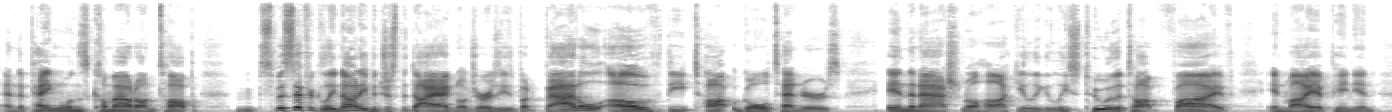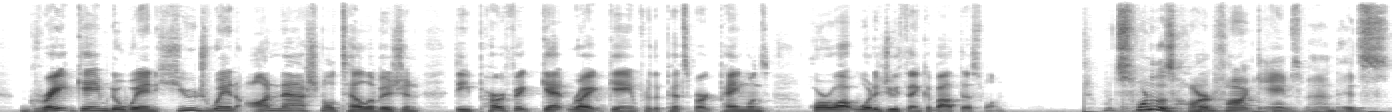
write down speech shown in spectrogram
And the Penguins come out on top. Specifically, not even just the diagonal jerseys, but battle of the top goaltenders in the National Hockey League. At least two of the top five, in my opinion. Great game to win. Huge win on national television. The perfect get right game for the Pittsburgh Penguins. Horwat, what did you think about this one? It's one of those hard fought games, man. It's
